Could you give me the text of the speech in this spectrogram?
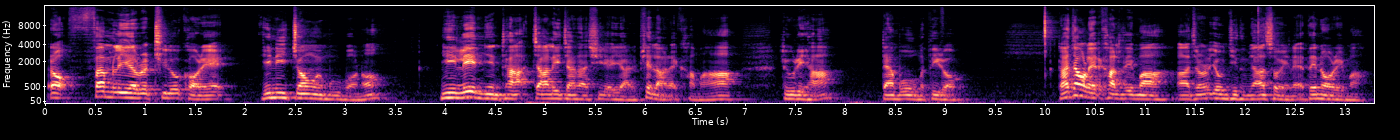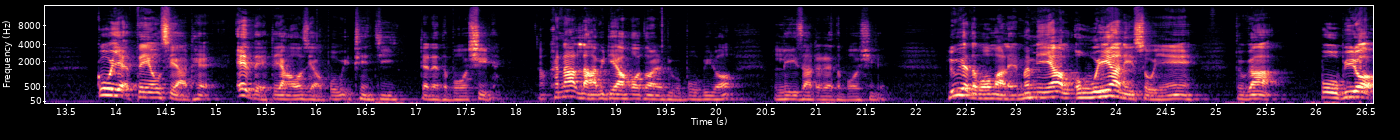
အဲ့တော့ familiarity လို့ခေါ်တဲ့ ယဉ်ဤကြောင်းဝင်မှုပေါ့နော်မြင်လေးမြင်ထားကြားလေးကြားထားရှိတဲ့အရာတွေဖြစ်လာတဲ့အခါမှာလူတွေဟာတန်ဖိုးမသိတော့ဘူးဒါကြောင့်လည်းတစ်ခါတလေမှာအာကျွန်တော်တို့ယုံကြည်သူများဆိုရင်လည်းအသင်းတော်တွေမှာကိုယ့်ရဲ့အသင်းအုပ်ဆရာထက်ဧည့်သည်တရားဟောဆရာကိုပို့ပြီးအထင်ကြီးတဲ့တဲ့သဘောရှိတယ်နော်ခဏလာပြီးတရားဟောသွားတဲ့သူကိုပို့ပြီးတော့လေးစားတဲ့တဲ့သဘောရှိတယ်လူရဲ့သဘောမှာလည်းမမြင်ရဘူးအဝေးကနေဆိုရင်သူကပို့ပြီးတော့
